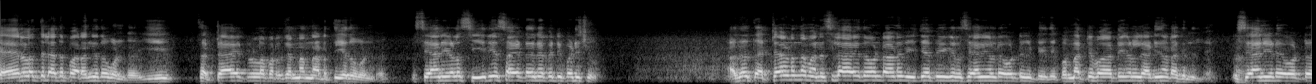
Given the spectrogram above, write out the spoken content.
കേരളത്തിൽ അത് പറഞ്ഞതുകൊണ്ട് ഈ തെറ്റായിട്ടുള്ള പ്രചരണം നടത്തിയതുകൊണ്ട് ക്രിസ്ത്യാനികൾ സീരിയസ് ആയിട്ട് അതിനെപ്പറ്റി പഠിച്ചു. അത് തെറ്റാണെന്ന് മനസ്സിലായതുകൊണ്ടാണ് ബി ജെ പി ക്രിസ്ത്യാനികളുടെ വോട്ട് കിട്ടിയത്. ഇപ്പം മറ്റു പാർട്ടികളിൽ അടി നടക്കുന്നില്ലേ? ക്രിസ്ത്യാനിയുടെ വോട്ട്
